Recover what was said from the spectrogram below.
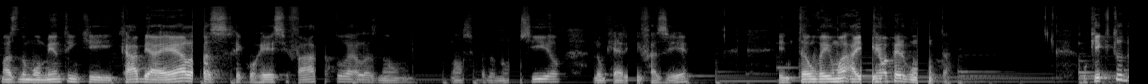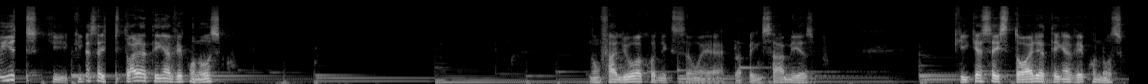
mas no momento em que cabe a elas recorrer a esse fato, elas não, não se pronunciam, não querem fazer. Então vem uma, aí vem uma pergunta. O que que tudo isso, que, que essa história tem a ver conosco? Não falhou a conexão, é para pensar mesmo. O que que essa história tem a ver conosco?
